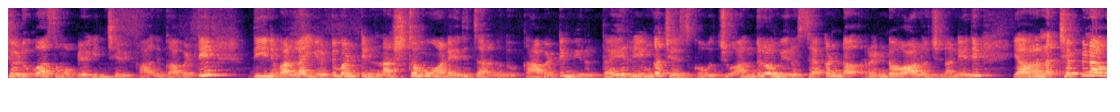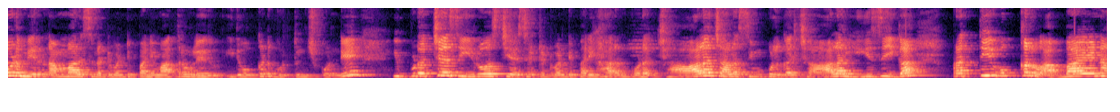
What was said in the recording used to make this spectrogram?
చెడు కోసం ఉపయోగించేవి కాదు కాబట్టి దీనివల్ల ఎటువంటి నష్టము అనేది జరగదు. కాబట్టి మీరు ధైర్యంగా చేసుకోవచ్చు. అందులో మీరు సెకండ్ రెండో ఆలోచన అనేది ఎవరన్నా చెప్పినా కూడా మీరు నమ్మాల్సినటువంటి పని మాత్రం లేదు. ఇది ఒక్కటి గుర్తుంచుకోండి. ఇప్పుడు వచ్చేసి ఈరోజు చేసేటటువంటి పరిహారం కూడా చాలా చాలా సింపుల్గా చాలా ఈజీగా ప్రతి ఒక్కరు అబ్బాయినా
